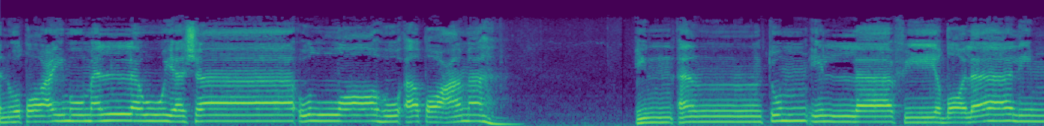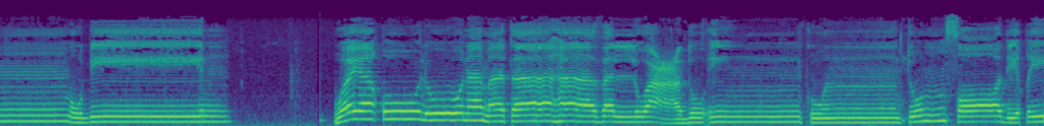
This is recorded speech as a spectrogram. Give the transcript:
أنطعم من لو يشاء الله أطعمه إن أنتم إلا في ضلال مبين. ويقولون متى هذا الوعد إن كنتم صادقين.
